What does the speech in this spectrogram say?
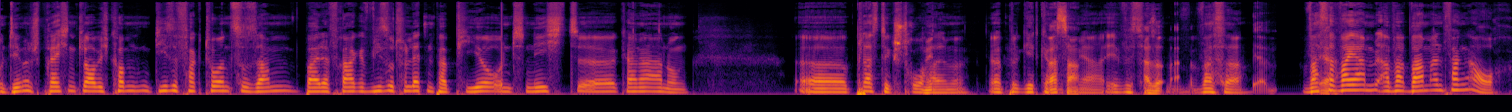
Und dementsprechend, glaube ich, kommen diese Faktoren zusammen bei der Frage, wieso Toilettenpapier und nicht, äh, keine Ahnung, äh, Plastikstrohhalme. Äh, geht gar Wasser. nicht mehr. Ihr wisst, also, Wasser. Wasser ja. war ja am, war am Anfang auch.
